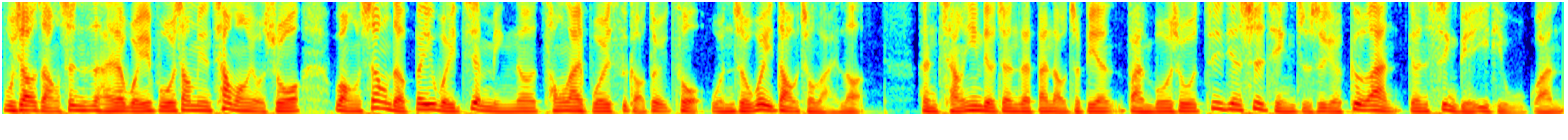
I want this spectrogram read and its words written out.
副校长甚至还在微博上面呛网友说，网上的卑微贱民呢，从来不会思考对错，闻着味道就来了。很强硬的站在班导这边，反驳说这件事情只是个个案，跟性别议题无关。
